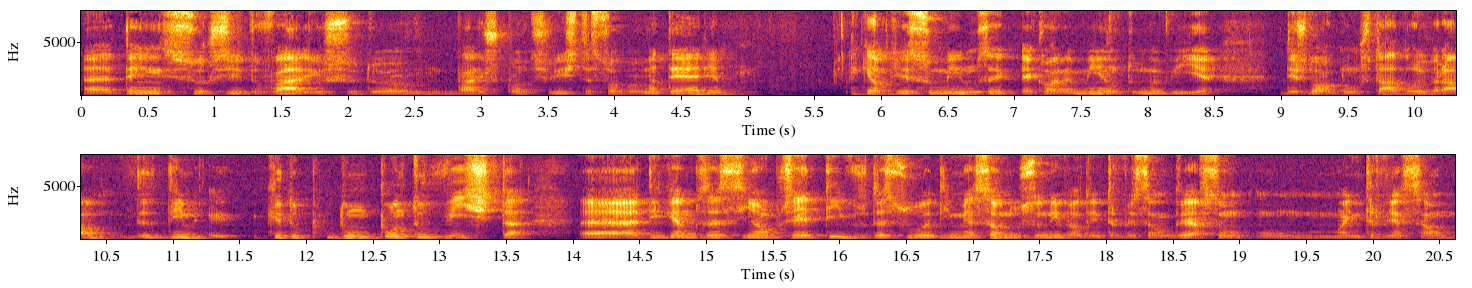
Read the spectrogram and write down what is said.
Uh, têm surgido vários, do, vários pontos de vista sobre a matéria. Aquilo que assumimos é, é claramente uma via, desde logo de um Estado liberal, de, de que do, de um ponto de vista, uh, digamos assim, objetivos da sua dimensão do seu nível de intervenção, deve ser um, uma intervenção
